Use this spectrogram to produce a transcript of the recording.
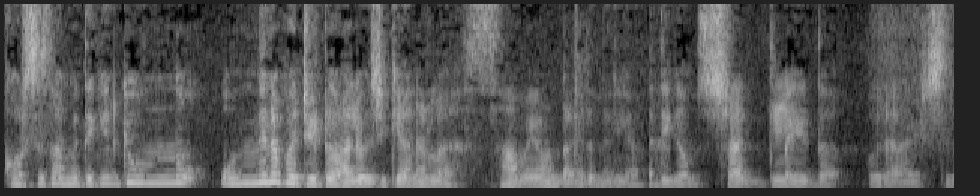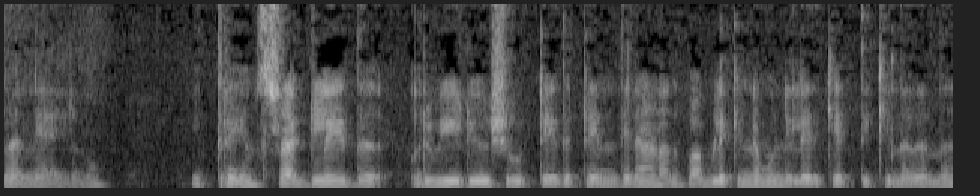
കുറച്ച് സമയത്തേക്ക് എനിക്ക് ഒന്നും ഒന്നിനെ പറ്റിയിട്ടും ആലോചിക്കാനുള്ള സമയം ഉണ്ടായിരുന്നില്ല. അധികം സ്ട്രഗിൾ ചെയ്ത ഒരാഴ്ച തന്നെയായിരുന്നു. ഇത്രയും സ്ട്രഗിൾ ചെയ്ത് ഒരു വീഡിയോ ഷൂട്ട് ചെയ്തിട്ട് എന്തിനാണ് അത് പബ്ലിക്കിന്റെ മുന്നിലേക്ക് എത്തിക്കുന്നതെന്ന്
